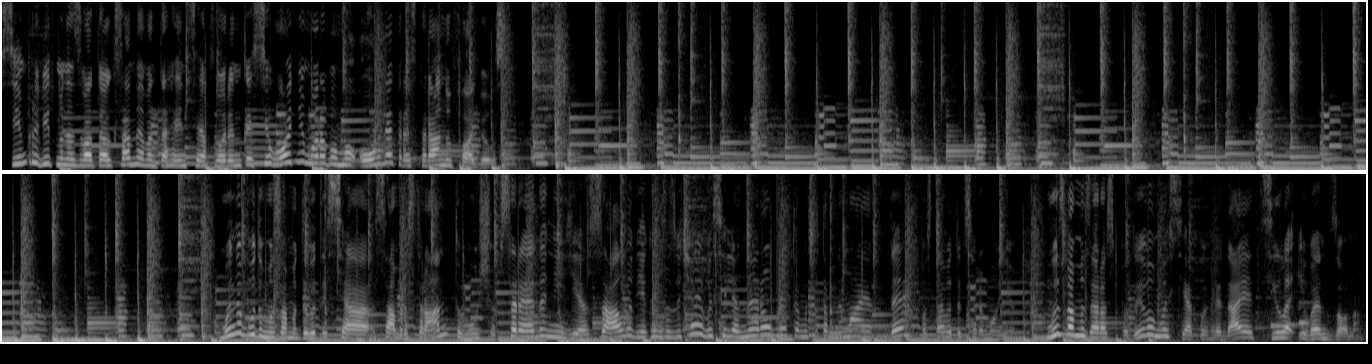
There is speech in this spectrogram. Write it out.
Всім привіт! Мене звати Оксана Івентагенція Флоренка. Сьогодні ми робимо огляд ресторану Фабіус. Ми не будемо з вами дивитися сам ресторан, тому що всередині є зали, в яких зазвичай весілля не роблять, тому що там немає де поставити церемонію. Ми з вами зараз подивимось, як виглядає ціла івент-зона.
